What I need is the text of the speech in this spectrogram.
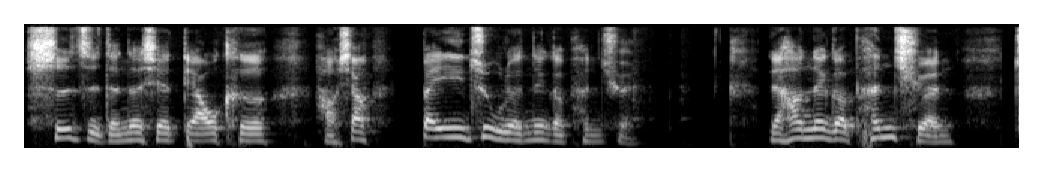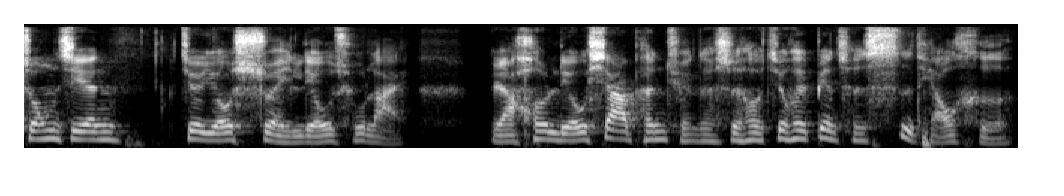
狮子的那些雕刻好像背住了那个喷泉，然后那个喷泉中间就有水流出来，然后流下喷泉的时候就会变成四条河。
